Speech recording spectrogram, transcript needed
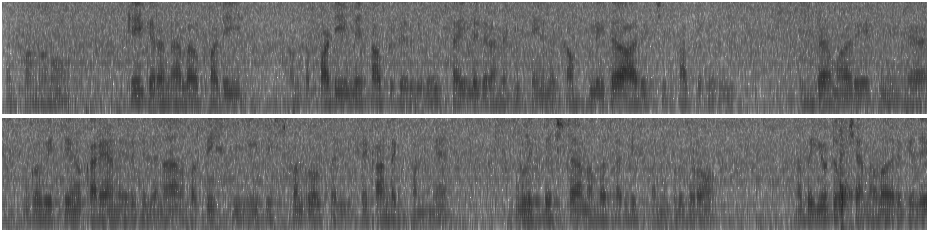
சென்ட் பண்ணணும். கேட்குற நில படி அந்த படியுமே சாப்பிட்டுட்டு இருக்குது. சைடில் இருக்கிற அந்த டிசைனுமே கம்ப்ளீட்டாக அரித்து சாப்பிட்டுட்டு இருக்குது. இந்த மாதிரி நீங்கள் உங்கள் வீட்லேயும் கரையான் இருக்குதுன்னா நம்ம பிசிவி பெஸ்ட் கண்ட்ரோல் சர்வீஸை காண்டாக்ட் பண்ணுங்கள் உங்களுக்கு பெஸ்ட்டாக நம்ம சர்வீஸ் பண்ணி கொடுக்குறோம். நம்ம யூடியூப் சேனலும் இருக்குது.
